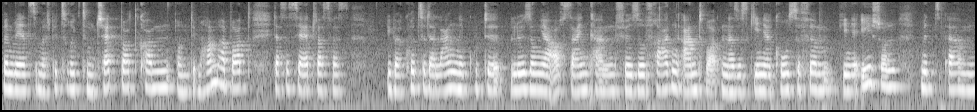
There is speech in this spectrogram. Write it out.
wenn wir jetzt zum Beispiel zurück zum Chatbot kommen und dem Homerbot, das ist ja etwas, was über kurz oder lang eine gute Lösung ja auch sein kann für so Fragen, Antworten. Also es gehen ja große Firmen, gehen ja eh schon mit ähm,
